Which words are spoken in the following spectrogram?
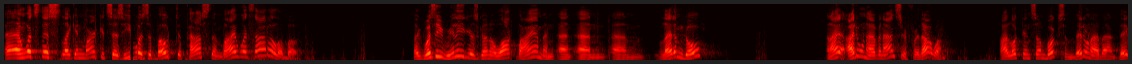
And what's this? Like in Mark, it says he was about to pass them by. What's that all about? Like, was he really just going to walk by him and, and, and, and let him go? And I, I don't have an answer for that one. I looked in some books and they don't have an they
